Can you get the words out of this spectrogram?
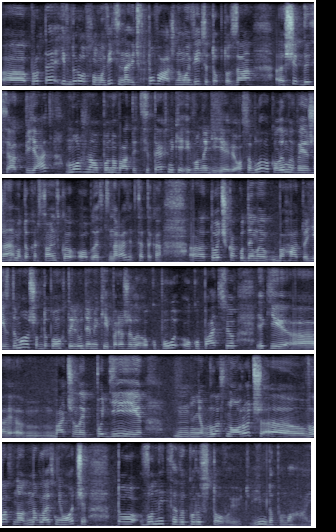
Е, проте і в дорослому віці, навіть в поважному віці, тобто за е, 65, можна опанувати ці техніки і вони дієві. Особливо, коли ми виїжджаємо до Херсонської області. Наразі це така е, точка, куди ми багато їздимо, щоб допомогти людям, які пережили окупацію, які е, е, бачили події м, власноруч, е, власно на власні очі, то вони це використовують, їм допомагає.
